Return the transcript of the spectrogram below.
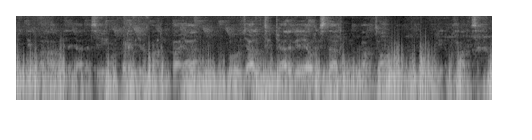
ਮਿੱਟੀ ਨੂੰ ਬਹਾ ਜਾ ਰਿਹਾ ਸੀ। ਹੁਣ ਘੜੇ ਵਿੱਚ ਪਾਣੀ ਪਾਇਆ। ਉਹ ਜਲ ਉੱਥੇ ਠਹਿਰ ਗਿਆ ਔਰ ਇਸ ਦਾ ਨਹੀਂ ਪਾਉ ਚੋਂ ਮਿੱਟੀ ਨੂੰ ਬਹਾ ਨਹੀਂ ਸਕਦਾ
